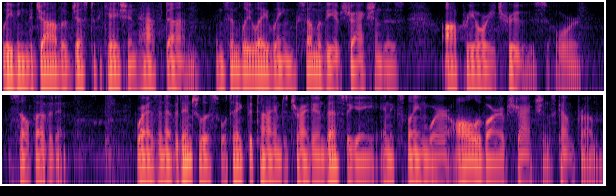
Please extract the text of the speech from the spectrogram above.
leaving the job of justification half done and simply labeling some of the abstractions as a priori truths or self evident. Whereas an evidentialist will take the time to try to investigate and explain where all of our abstractions come from,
